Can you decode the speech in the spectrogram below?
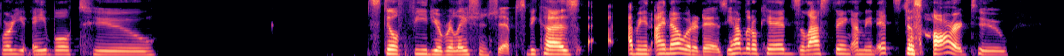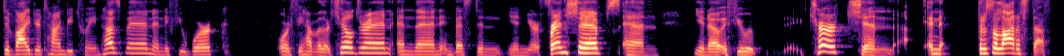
were you able to still feed your relationships? Because I mean, I know what it is. You have little kids, the last thing, I mean, it's just hard to divide your time between husband and if you work or if you have other children and then invest in in your friendships and, you know, if you're church and and there's a lot of stuff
